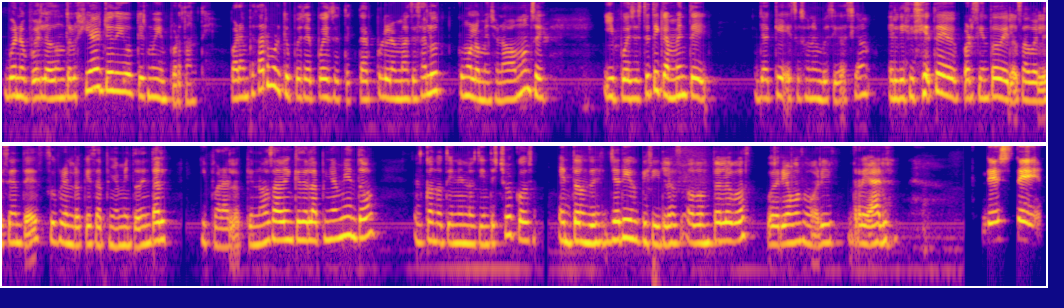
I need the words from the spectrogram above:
Bueno, pues la odontología yo digo que es muy importante. Para empezar porque pues ahí puedes detectar problemas de salud, como lo mencionaba Monse. Y pues estéticamente, ya que esta es una investigación, el 17% de los adolescentes sufren lo que es apiñamiento dental. Y para los que no saben qué es el apiñamiento, es cuando tienen los dientes chuecos. Entonces, ya digo que si los odontólogos podríamos morir real de este,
